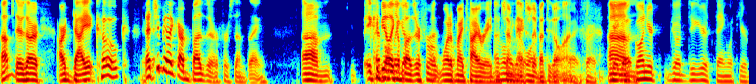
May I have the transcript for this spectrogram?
Up there's our our diet coke. That should be like our buzzer for something. Um, it could I've be like a got- buzzer for one of my tirades, I've which I'm actually one. about to go on. Right, sorry. Okay, go, Um, go on your go do your thing with your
